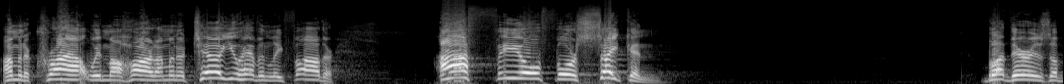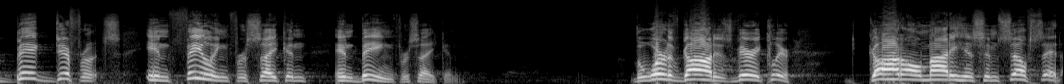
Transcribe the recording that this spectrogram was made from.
I'm going to cry out with my heart. I'm going to tell you, Heavenly Father, I feel forsaken. But there is a big difference in feeling forsaken and being forsaken. The Word of God is very clear. God Almighty has Himself said,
